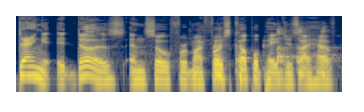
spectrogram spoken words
dang it, it does. And so for my first couple pages, I have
